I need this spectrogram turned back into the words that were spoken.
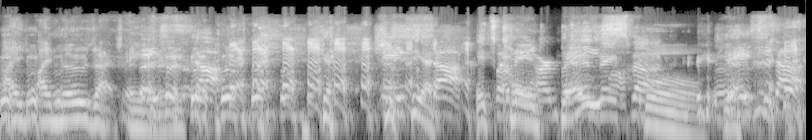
I, I know that. They Amy. suck. They Yeah. suck. It's but they are called baseball. baseball. They suck.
